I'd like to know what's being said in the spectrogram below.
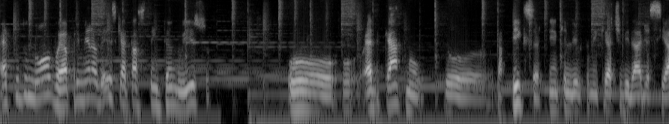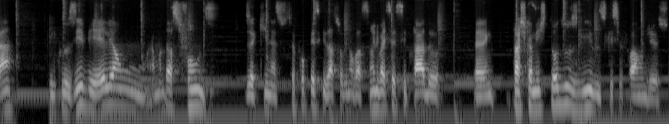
é tudo novo, é a primeira vez que está se tentando isso. O, o Ed Catmull, do, da Pixar, tem aquele livro também, Criatividade S.A., inclusive ele é, um, é uma das fontes aqui, né? Se você for pesquisar sobre inovação, ele vai ser citado é, em praticamente todos os livros que se falam disso.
